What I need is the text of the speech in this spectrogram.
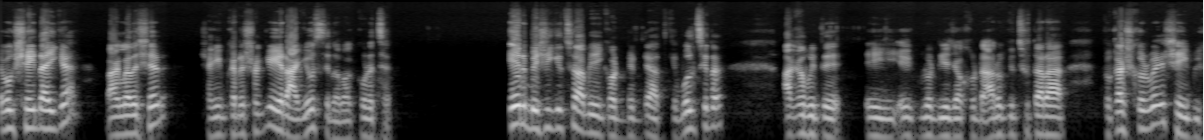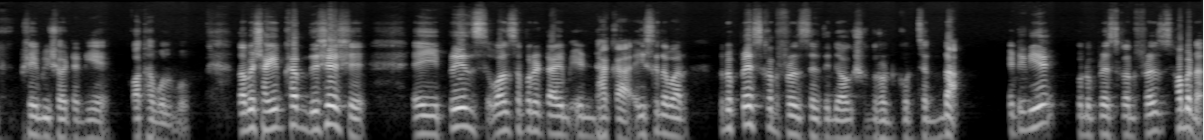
এবং সেই নায়িকা বাংলাদেশের শাকিব খানের সঙ্গে এর আগেও সিনেমা করেছে। এর বেশি কিছু আমি এই কন্টেন্টে আজকে বলছি না। আগামীতে এই এইগুলো নিয়ে যখন আরও কিছু তারা প্রকাশ করবে, সেই সেই বিষয়টা নিয়ে কথা বলব তবে শাকিব খান দেশে এসে এই prince once a time in Dhaka এই সিনেমার কোনো প্রেস কনফারেন্সে তিনি অংশগ্রহণ করছেন না। এটি নিয়ে কোনো প্রেস কনফারেন্স হবে না।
